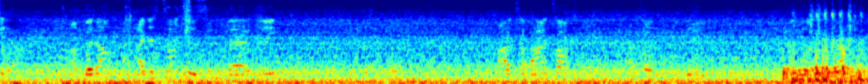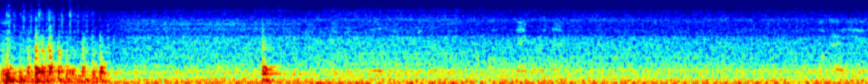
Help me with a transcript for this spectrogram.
Yeah. Um, But I'm, I just talked to the supervisor, Jay. I, talked to him. I talked to him again. That wasn't- Never, never. Okay, yeah.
